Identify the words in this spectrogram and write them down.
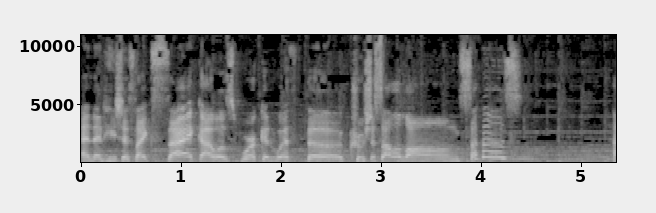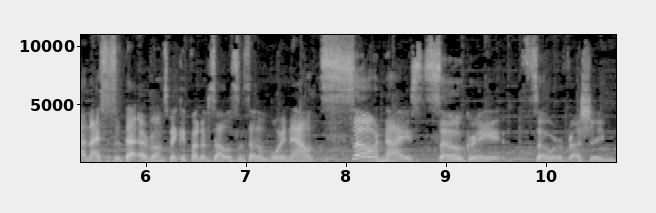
And then he's just like, psych, I was working with the Cruxis all along. Suckers! How nice is it that everyone's making fun of Zelos instead of Lloyd now? So nice, so great, so refreshing.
